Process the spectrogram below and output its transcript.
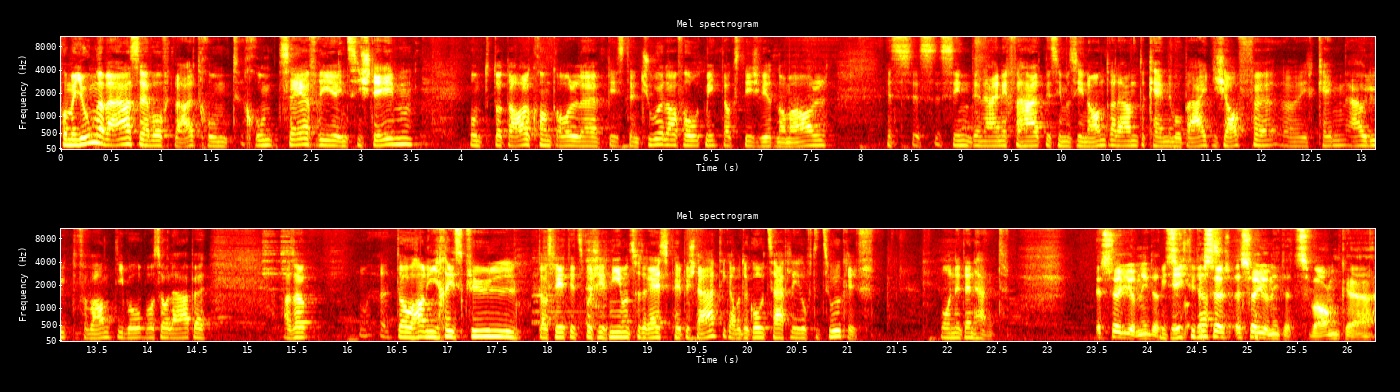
einem jungen Wesen, der auf die Welt kommt, kommt sehr früh ins System und Totalkontrolle, bis Schule anfängt, Mittagstisch wird normal. Es, es, sind dann eigentlich Verhältnisse, wie wir sie in anderen Ländern kennen, wo beide arbeiten. Äh, ich kenne auch Leute, Verwandte, die, die so leben. Also da habe ich das Gefühl, das wird jetzt wahrscheinlich niemand zu der SP bestätigen, aber da geht es eigentlich auf den Zugriff, den ihr dann habt. Es soll ja nicht, ein, es soll, es soll ja nicht einen Zwang geben,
